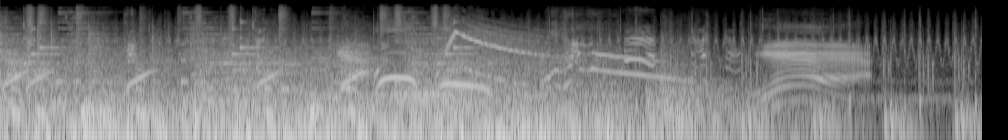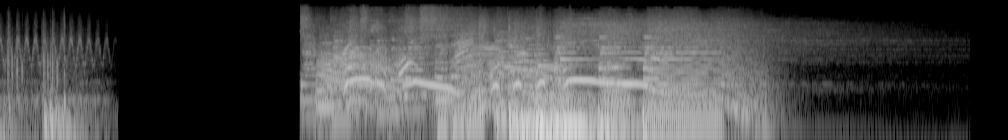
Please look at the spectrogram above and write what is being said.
Yeah.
